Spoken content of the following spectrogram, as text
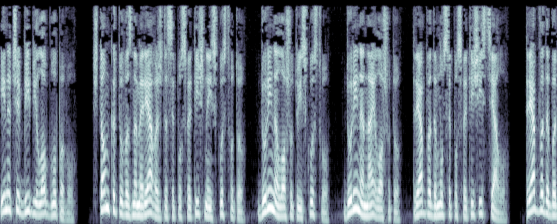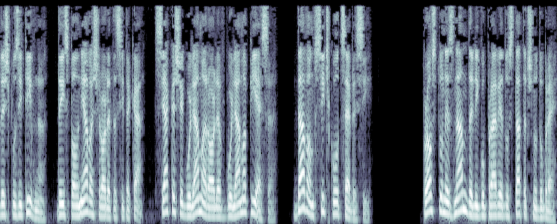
Иначе би било глупаво. Щом като възнамеряваш да се посветиш на изкуството, дори на лошото изкуство, дори на най-лошото, трябва да му се посветиш изцяло. Трябва да бъдеш позитивна, да изпълняваш ролята си така, сякаш е голяма роля в голяма пиеса. Давам всичко от себе си. Просто не знам дали го правя достатъчно добре.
